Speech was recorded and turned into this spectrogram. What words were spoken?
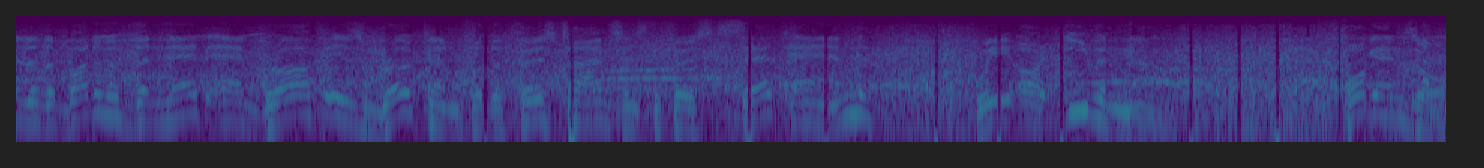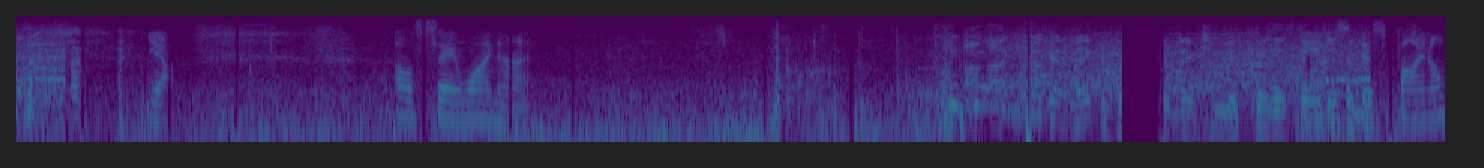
into the bottom of the net, and Graf is broken for the first time since the first set, and we are even now. Four games all. Yeah. I'll say why not. I- I'm not going to make a prediction because it's Stages of this final.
